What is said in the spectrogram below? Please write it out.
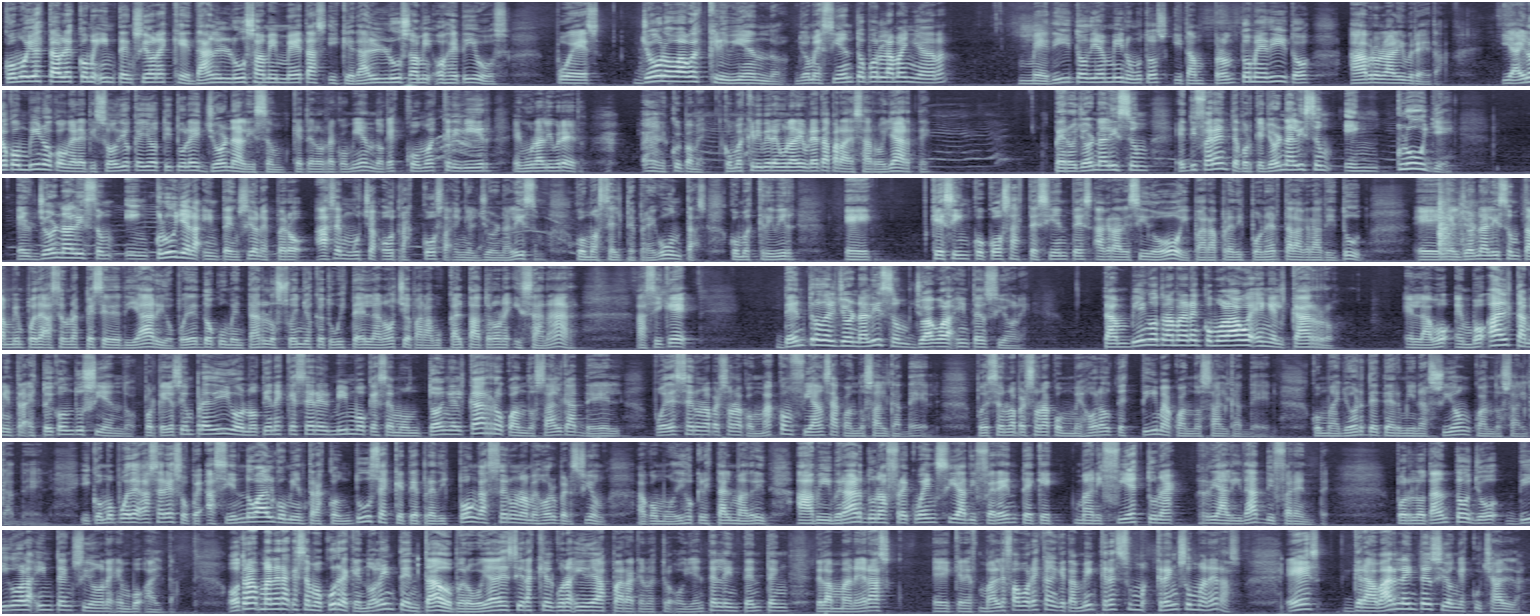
¿cómo yo establezco mis intenciones que dan luz a mis metas y que dan luz a mis objetivos? Pues yo lo hago escribiendo. Yo me siento por la mañana, medito 10 minutos y tan pronto medito, abro la libreta. Y ahí lo combino con el episodio que yo titulé Journalism, que te lo recomiendo, que es cómo escribir en una libreta. discúlpame, cómo escribir en una libreta para desarrollarte. Pero journalism es diferente porque journalism incluye, el journalism incluye las intenciones, pero hace muchas otras cosas en el journalism, como hacerte preguntas, como escribir eh, qué cinco cosas te sientes agradecido hoy para predisponerte a la gratitud. En el journalism también puedes hacer una especie de diario, puedes documentar los sueños que tuviste en la noche para buscar patrones y sanar. Así que dentro del journalism yo hago las intenciones. También otra manera en cómo lo hago es en el carro, en, la voz, en voz alta mientras estoy conduciendo. Porque yo siempre digo, no tienes que ser el mismo que se montó en el carro cuando salgas de él. Puedes ser una persona con más confianza cuando salgas de él. Puedes ser una persona con mejor autoestima cuando salgas de él. Con mayor determinación cuando salgas de él. ¿Y cómo puedes hacer eso? Pues haciendo algo mientras conduces que te predisponga a ser una mejor versión. A como dijo Cristal Madrid, a vibrar de una frecuencia diferente que manifieste una realidad diferente. Por lo tanto, yo digo las intenciones en voz alta. Otra manera que se me ocurre, que no la he intentado, pero voy a decir aquí algunas ideas para que nuestros oyentes le intenten de las maneras eh, que más les favorezcan y que también creen, creen sus maneras, es grabar la intención y escucharla.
